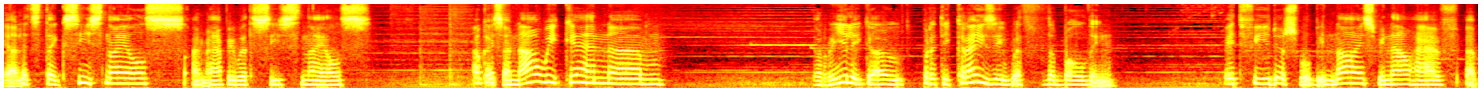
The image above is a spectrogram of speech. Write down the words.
Yeah, let's take sea snails. I'm happy with sea snails. Okay, so now we can um, really go pretty crazy with the building. Pet feeders will be nice. We now have a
